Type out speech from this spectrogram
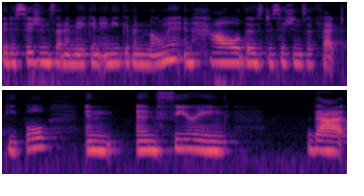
the decisions that I make in any given moment and how those decisions affect people, and and fearing that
